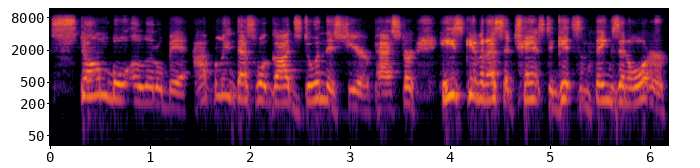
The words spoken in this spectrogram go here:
stumble a little bit. I believe that's what God's doing this year, Pastor. He's given us a chance to get some things in order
